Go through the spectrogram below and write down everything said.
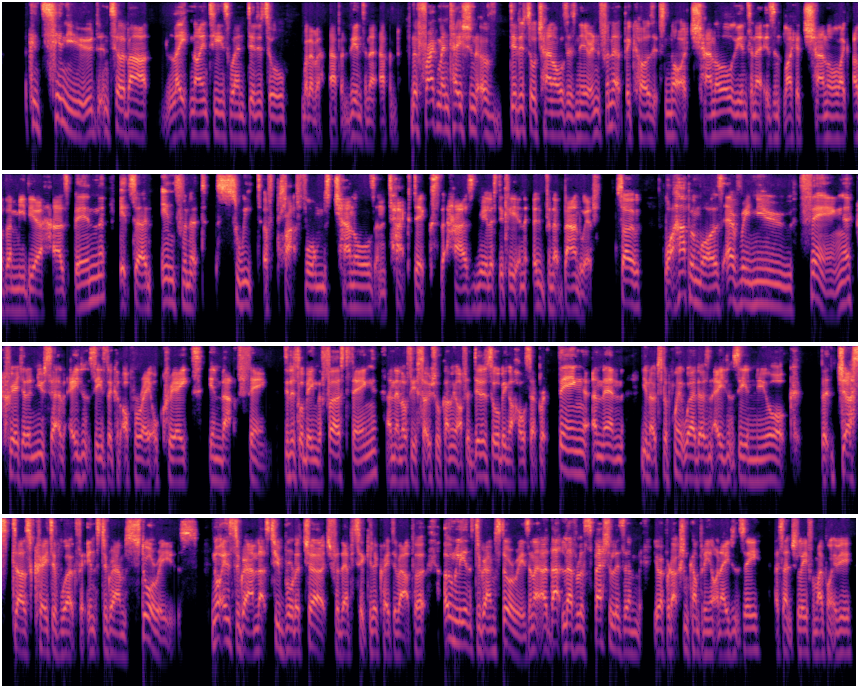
continued until about late 90s when digital whatever happened, the internet happened. The fragmentation of digital channels is near infinite because it's not a channel. The internet isn't like a channel like other media has been. It's an infinite suite of platforms, channels, and tactics that has realistically an infinite bandwidth. So what happened was every new thing created a new set of agencies that could operate or create in that thing digital being the first thing, and then obviously social coming after digital being a whole separate thing. And then, you know, to the point where there's an agency in New York that just does creative work for Instagram stories. Not Instagram, that's too broad a church for their particular creative output, only Instagram stories. And at that level of specialism, you're a production company, not an agency, essentially, from my point of view.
